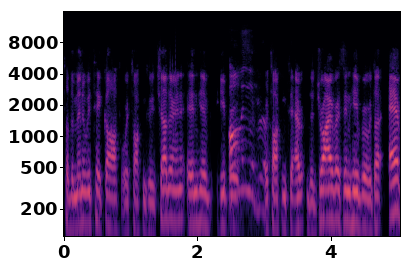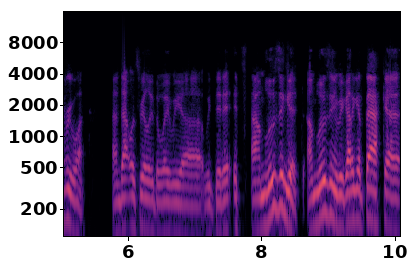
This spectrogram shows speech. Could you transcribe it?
till the minute we take off, we're talking to each other in, in Hebrew. Hebrew. We're talking to ev- the drivers in Hebrew. We're talking everyone, and that was really the way we uh, we did it. It's I'm losing it. I'm losing it. We got to get back. Uh,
